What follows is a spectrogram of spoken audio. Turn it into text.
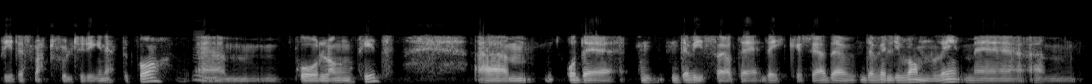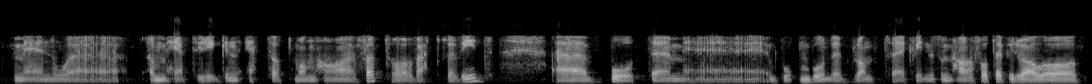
blir det smertefullt i ryggen etterpå? Mm. på lang tid. Um, og det, det, viser seg at det, det ikke skjer. Det, det, er veldig vanlig med, um, med noe ømhet i ryggen etter at man har født og vært gravid. Uh, både, med, både, blant kvinner som har fått epidural og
